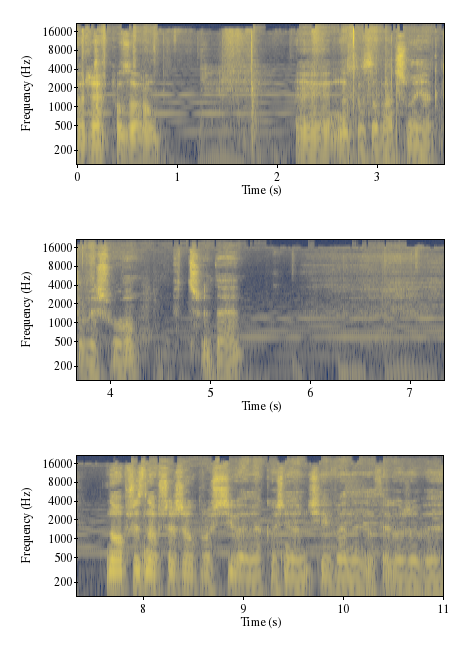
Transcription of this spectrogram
wbrew pozorom. Yy, No to zobaczmy jak to wyszło w 3D. No przyznam szczerze, uprościłem, jakoś nie mam dzisiaj weny do tego, żeby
